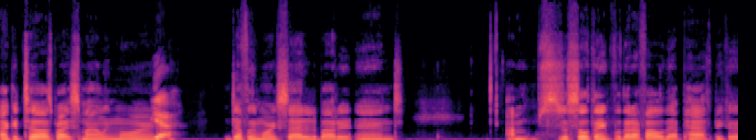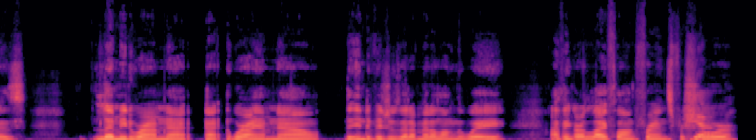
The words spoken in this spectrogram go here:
I could tell I was probably smiling more. yeah Definitely more excited about it. And I'm just so thankful that I followed that path because led me to where I'm not uh, where I am now. The individuals that I met along the way, I think are lifelong friends for Yeah. sure.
